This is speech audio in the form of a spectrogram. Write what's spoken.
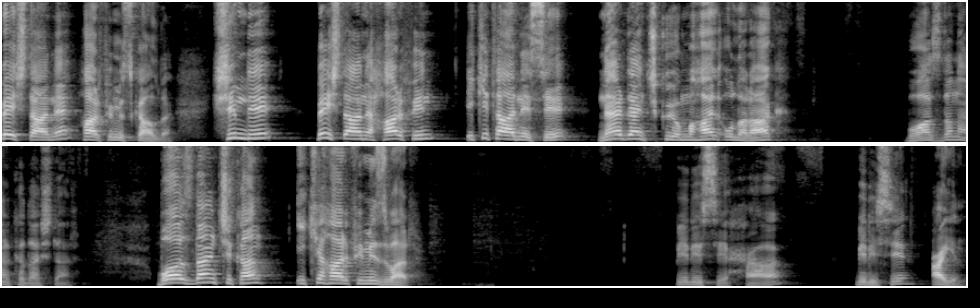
5 tane harfimiz kaldı. Şimdi 5 tane harfin 2 tanesi nereden çıkıyor mahal olarak? Boğazdan arkadaşlar. Boğazdan çıkan iki harfimiz var. Birisi ha, birisi ayın.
